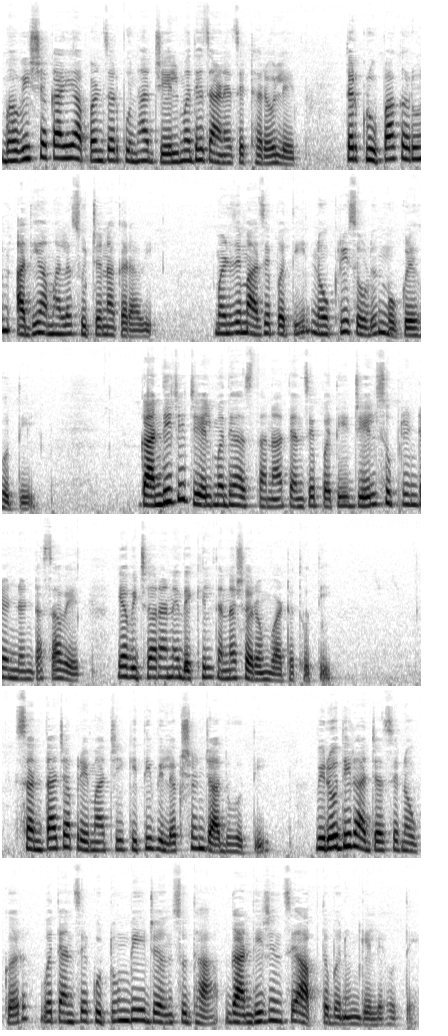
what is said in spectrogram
भविष्यकाळी आपण जर पुन्हा जेलमध्ये जाण्याचे ठरवलेत तर कृपा करून आधी आम्हाला सूचना करावी. म्हणजे माझे पती नोकरी सोडून मोकळे होतील. गांधीजी जेलमध्ये असताना त्यांचे पती जेल सुप्रिंटेंडंट असावेत या विचाराने देखील त्यांना शरम वाटत होती. संताच्या प्रेमाची किती विलक्षण जादू होती. विरोधी राज्याचे नौकर व त्यांचे कुटुंबीयजनसुद्धा गांधीजींचे आप्त बनून गेले होते.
